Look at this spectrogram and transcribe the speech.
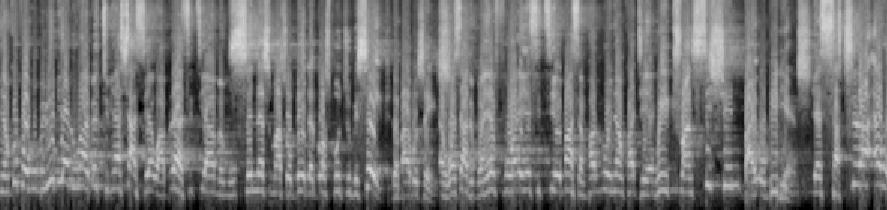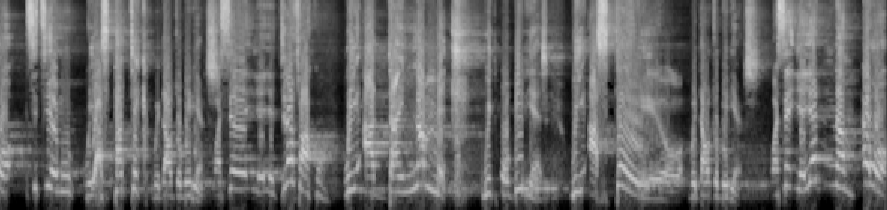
onyankopɔn mu biribi bia ne hɔ a bɛtumi ahyɛ aseɛ wɔ aberɛ a sitie ama mu Sinners must obey the gospel to be saved, the Bible says. ɛwɔ sɛ adebɔnyɛfoɔ ɛyɛ sitie ma asɛmpa no na onya nkwagyeɛ We transition by obedience. We are static without obedience. wɔse yɛ- yɛgyina faako We are dynamic with obedience. We are stale without obedience. wɔse yɛyɛ nam ɛwɔ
